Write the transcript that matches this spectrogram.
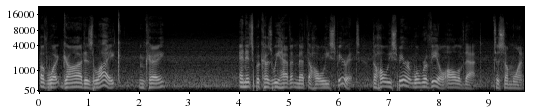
of what God is like, okay? And it's because we haven't met the Holy Spirit. The Holy Spirit will reveal all of that to someone.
